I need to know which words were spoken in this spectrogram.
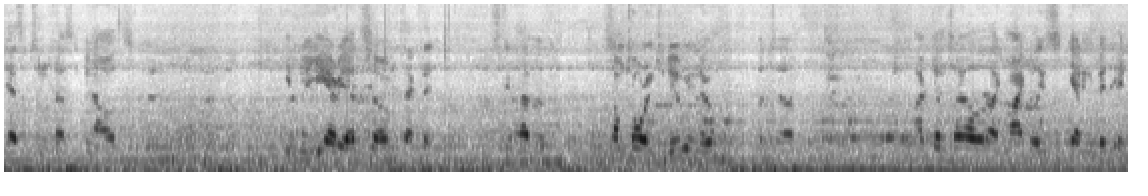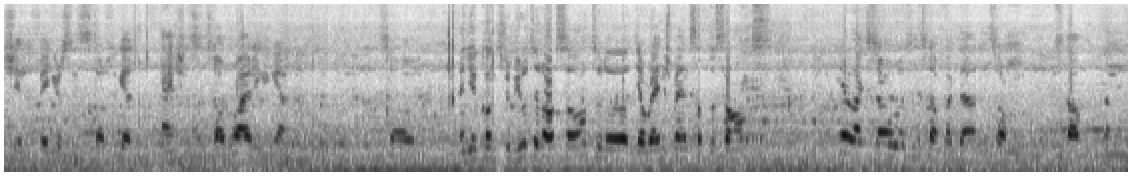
Yes, absolutely. It hasn't been out uh, even a year yet, so exactly. Still have a some touring to do, you know. But um, I can tell like Mikael is getting a bit itchy in the fingers. He starts to get anxious and start writing again. So. And you contributed also to the, the arrangements of the songs. Yeah, like solos and stuff like that, and some stuff. And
